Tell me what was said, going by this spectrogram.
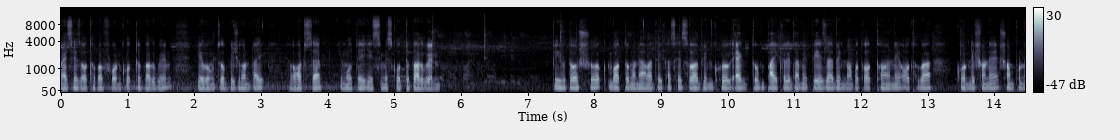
মেসেজ অথবা ফোন করতে পারবেন এবং চব্বিশ ঘন্টায় হোয়াটসঅ্যাপ, ইমোতে এস করতে পারবেন। প্রিয় দর্শক, বর্তমানে আমাদের কাছে সয়াবিন খুব একদম পাইকারি দামে পেয়ে যাবেন। নগদ অর্থায়নে অথবা কন্ডিশনে সম্পূর্ণ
